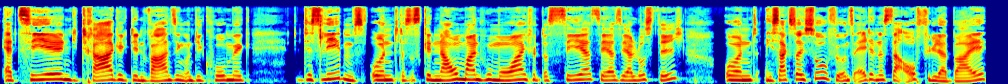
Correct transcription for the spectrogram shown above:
erzählen die Tragik, den Wahnsinn und die Komik des Lebens. Und das ist genau mein Humor. Ich finde das sehr, sehr, sehr lustig. Und ich sag's euch so, für uns Eltern ist da auch viel dabei.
